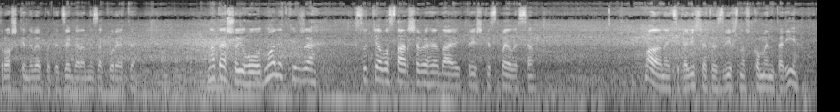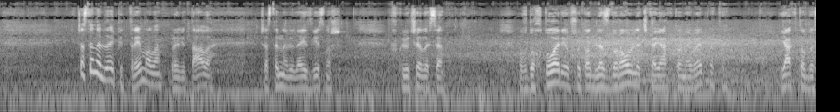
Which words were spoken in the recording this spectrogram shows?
трошки не випити дзигара, не закурити. На те, що його однолітки вже суттєво старше виглядають, трішки спилися. Ну, але найцікавіше це, звісно ж, коментарі. Частина людей підтримала, привітала. Частина людей, звісно ж, включилися в докторів, що то для здоров'ячка, як то не випити, як то без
